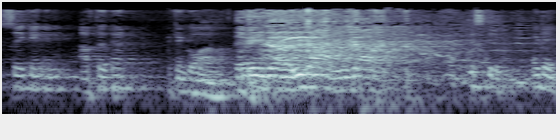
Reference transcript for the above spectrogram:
Second, and after that, I can go out. There you go. You got it. You got it. Just kidding. Okay.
